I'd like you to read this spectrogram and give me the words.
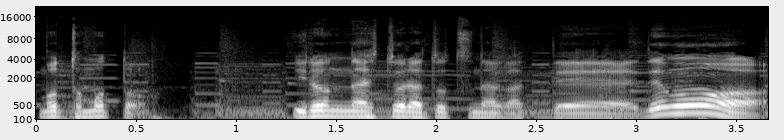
もっともっといろんな人らとつながってでも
